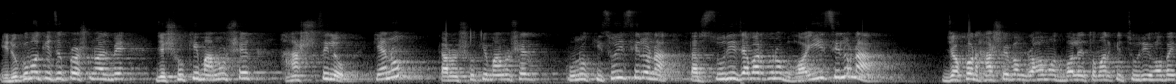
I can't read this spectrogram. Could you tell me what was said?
এরকমও কিছু প্রশ্ন আসবে যে সুখী মানুষের হাসছিল কেন? কারণ সুখী মানুষের কোনো কিছুই ছিল না। তার চুরি যাবার কোনো ভয়ই ছিল না। যখন হাসু এবং রহমত বলে, তোমার কি চুরি হবে?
